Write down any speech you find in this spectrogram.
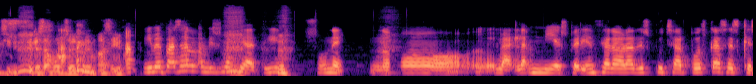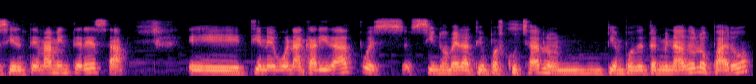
si, te interesa mucho el tema, sí. A mí me pasa lo mismo que a ti, Sune. No, mi experiencia a la hora de escuchar podcast es que si el tema me interesa, eh, tiene buena calidad, pues si no me da tiempo a escucharlo en un tiempo determinado, lo paro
